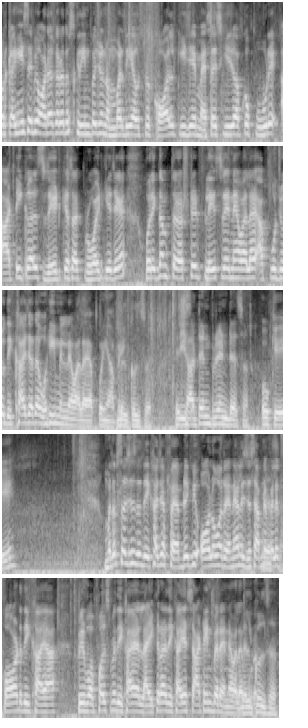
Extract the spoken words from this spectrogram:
और कहीं से भी ऑर्डर करो तो स्क्रीन पे जो नंबर दिया है उस पर कॉल कीजिए मैसेज कीजिए आपको पूरे आर्टिकल्स रेट के साथ प्रोवाइड किया जाएगा। और एकदम ट्रस्टेड प्लेस रहने वाला है आपको जो दिखाया जाता है वही मिलने वाला है आपको यहाँ पे। बिल्कुल सर। शार्ट एंड प्रिंट है सर। ओके मतलब सर जैसे देखा जाए फैब्रिक भी ऑल ओवर रहने वाला है जैसे आपने पहले कॉर्ड दिखाया फिर वफल्स में दिखाया लाइकरा दिखाया साटिन पे रहने वाला है बिल्कुल सर।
